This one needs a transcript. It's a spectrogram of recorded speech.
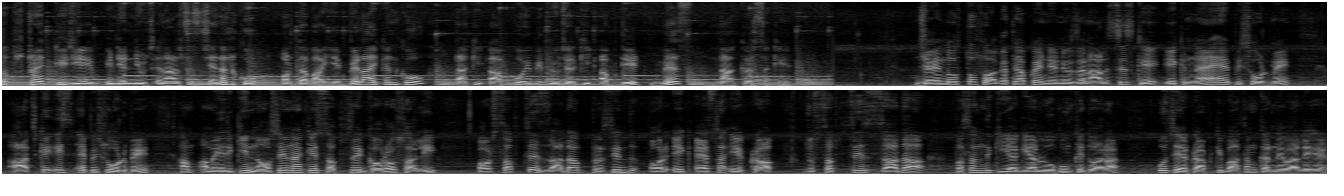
सब्सक्राइब कीजिए इंडियन न्यूज़ एनालिसिस चैनल को और दबाइए बेल आइकन को ताकि आप कोई भी फ्यूचर की अपडेट मिस ना कर सकें। जय हिंद दोस्तों, स्वागत है आपका इंडियन न्यूज़ एनालिसिस के एक नए एपिसोड में। आज के इस एपिसोड में हम अमेरिकी नौसेना के सबसे गौरवशाली और सबसे ज़्यादा प्रसिद्ध और एक ऐसा एयरक्राफ्ट जो सबसे ज़्यादा पसंद किया गया लोगों के द्वारा, उस एयरक्राफ्ट की बात हम करने वाले हैं।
